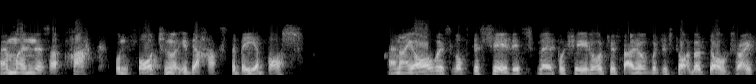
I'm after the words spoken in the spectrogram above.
And when there's a pack, unfortunately, there has to be a boss. And I always love to say this, Blair Bushido, just I know we're just talking about dogs, right?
